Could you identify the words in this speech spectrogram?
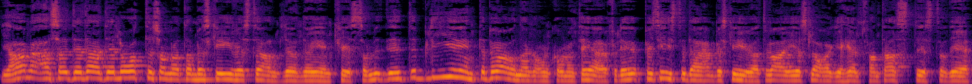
Ja, men alltså det där det låter som att han beskriver Strandlund och Enqvist som det, det, blir inte bra när de kommenterar. För det är precis det där han beskriver att varje slag är helt fantastiskt och det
